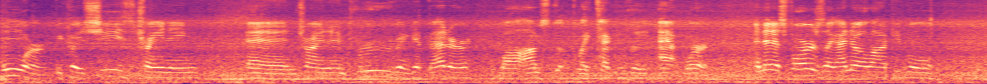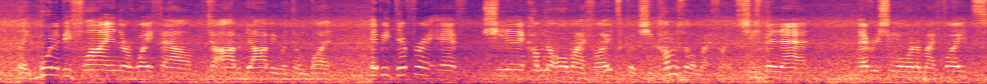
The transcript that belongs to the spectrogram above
more because she's training and trying to improve and get better while I'm still like technically at work. And then as far as like I know a lot of people like wouldn't be flying their wife out to Abu Dhabi with them, but it'd be different if she didn't come to all my fights, but she comes to all my fights. She's been at every single one of my fights.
